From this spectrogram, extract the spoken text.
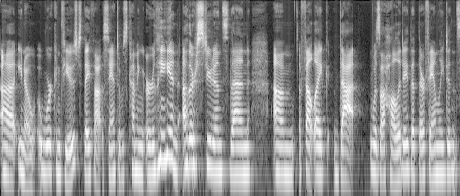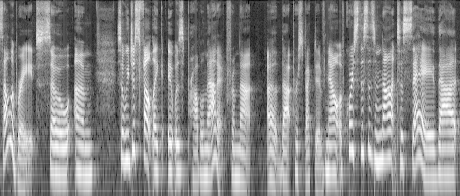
uh, you know, were confused. They thought Santa was coming early, and other students then um, felt like that was a holiday that their family didn't celebrate. So, um, so we just felt like it was problematic from that uh, that perspective. Now, of course, this is not to say that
